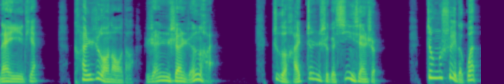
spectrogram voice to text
那一天，看热闹的人山人海，这还真是个新鲜事征税的官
